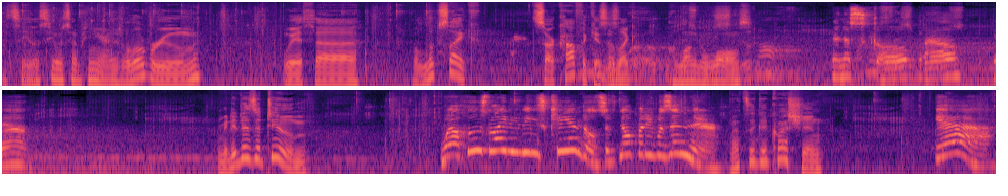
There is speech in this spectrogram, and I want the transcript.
Let's see. Let's see what's up here. There's a little room with uh. What looks like sarcophagus is like along the walls. And a skull. Well, yeah. I mean, it is a tomb. Well, who's lighting these candles if nobody was in there? That's a good question. Yeah.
